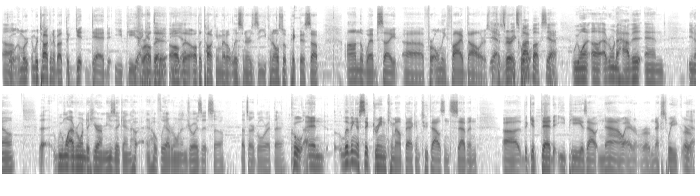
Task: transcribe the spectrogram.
Um, cool. And we're and we're talking about the Get Dead EP Yeah, for Get all the EP, all yeah. the all the Talking Metal listeners. You can also pick this up on the website uh, for only five dollars, which yeah, is very it's cool. Five bucks. Yeah, we want uh, everyone to have it, and you know, th- we want everyone to hear our music, and ho- and hopefully everyone enjoys it. So that's our goal right there. Cool. And Living a Sick Dream came out back in 2007. Uh, the Get Dead EP is out now er, or next week or Yeah.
